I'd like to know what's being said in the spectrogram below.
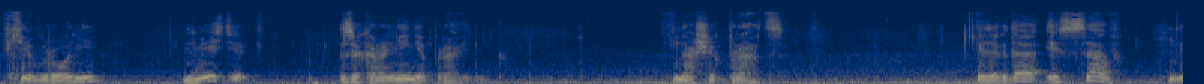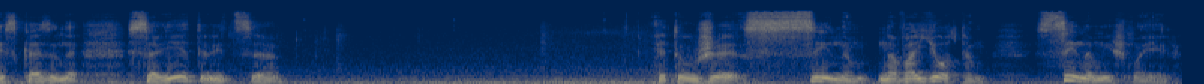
в Хевроне вместе захоронения праведников наших працев. И тогда Исав, не сказано, советуется, это уже с сыном, Навайотом, сыном Ишмаэля.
